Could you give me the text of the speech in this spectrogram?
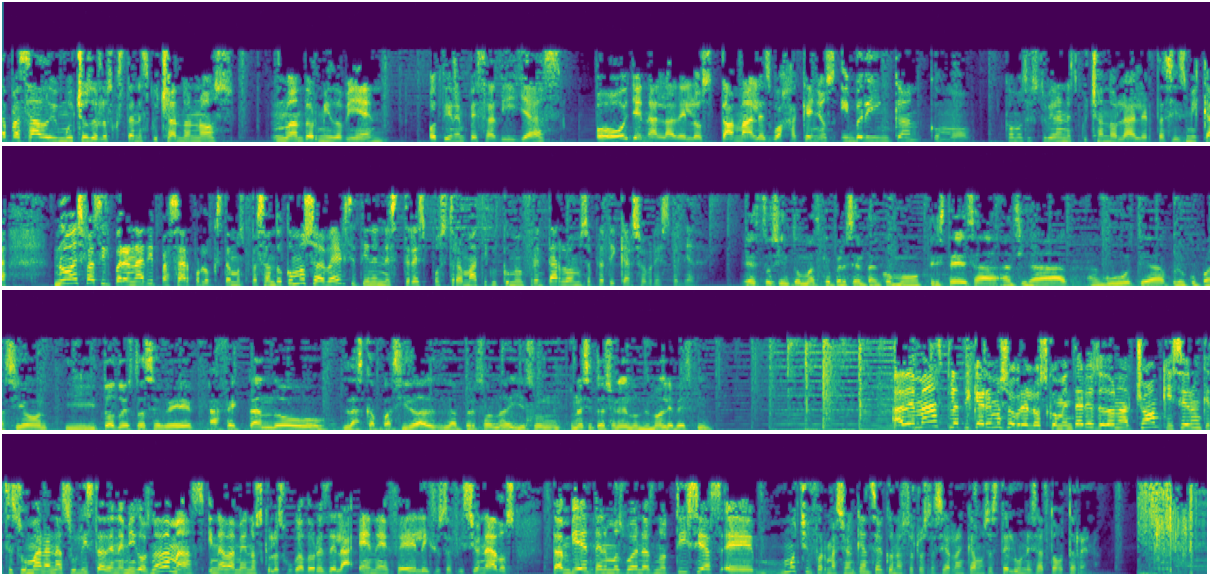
ha pasado y muchos de los que están escuchándonos no han dormido bien o tienen pesadillas o oyen a la de los tamales oaxaqueños y brincan como como si estuvieran escuchando la alerta sísmica. No es fácil para nadie pasar por lo que estamos pasando. ¿Cómo saber si tienen estrés postraumático y cómo enfrentarlo? Vamos a platicar sobre esto el día de hoy. Estos síntomas que presentan como tristeza, ansiedad, angustia, preocupación y todo esto se ve afectando las capacidades de la persona y es una situación en donde no le ves fin. Además, platicaremos sobre los comentarios de Donald Trump que hicieron que se sumaran a su lista de enemigos nada más y nada menos que los jugadores de la NFL y sus aficionados. También tenemos buenas noticias, eh, mucha información. Quédense con nosotros, así arrancamos este lunes a todo terreno.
